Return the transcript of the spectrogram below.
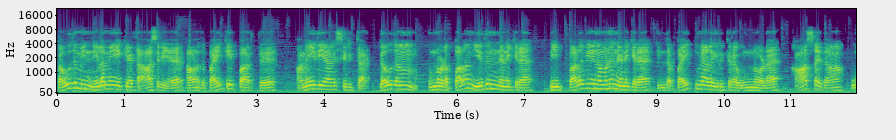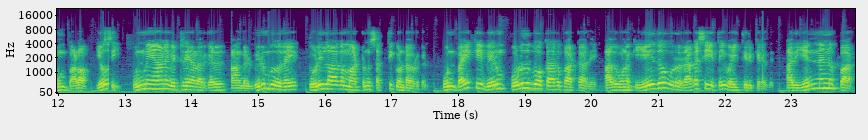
கௌதமின் நிலைமையை கேட்ட ஆசிரியர் அவனது பைக்கை பார்த்து அமைதியாக சிரித்தார். கௌதம் உன்னோட பலம் எதுன்னு நினைக்கிற? நீ பலவீனம்னு நினைக்கிற இந்த பைக் மேல இருக்கிற உன்னோட ஆசைதான் உன் பலம். யோசி உண்மையான வெற்றியாளர்கள் தாங்கள் விரும்புவதை தொழிலாக மாற்றும் சக்தி கொண்டவர்கள். உன் பைக்கை வெறும் பொழுதுபோக்காக பார்க்காதே. அது உனக்கு ஏதோ ஒரு ரகசியத்தை வைத்திருக்கிறது. அது என்னன்னு பார்.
